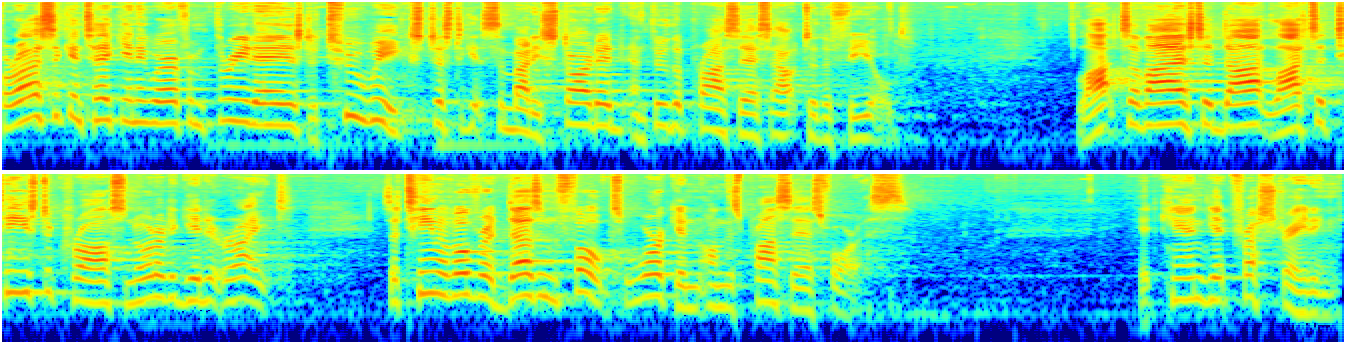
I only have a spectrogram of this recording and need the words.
For us, it can take anywhere from three days to two weeks just to get somebody started and through the process out to the field. Lots of I's to dot, lots of T's to cross in order to get it right. It's a team of over a dozen folks working on this process for us. It can get frustrating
